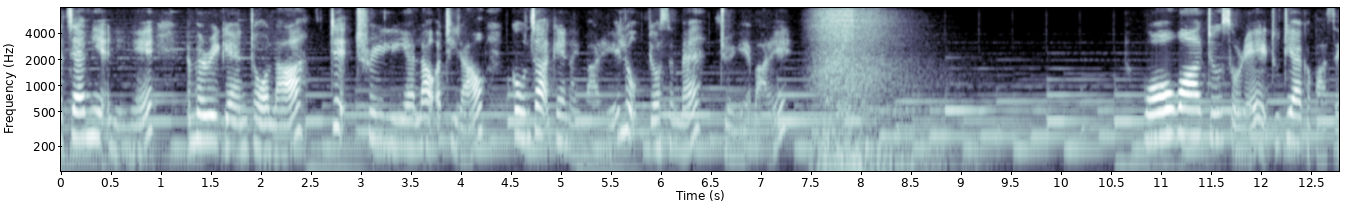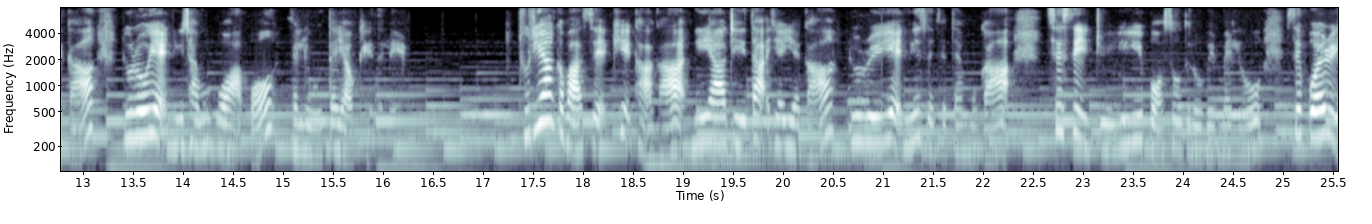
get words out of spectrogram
အကြမ်းမြင့်အနေနဲ့ American Dollar 1 trillion လောက်အထိတောင်ကုန်ကျခဲ့နိုင်ပါတယ်လို့ပြောစမှတ်တွင်ခဲ့ပါတယ်။ World War II ဆိုတဲ့ဒုတိယကမ္ဘာစစ်ကလူတို့ရဲ့နေထိုင်မှုဘဝအပေါ်ဘယ်လိုတက်ရောက်ခဲ့သလဲ ဒုတိယကမ္ဘာစစ်ခေတ်အခါကနေရာဒေသအရရက်ကလူတွေရဲ့နေ့စဉ်ဖြစ်တတ်မှုကစစ်စစ်တွေရေးရေးပေါ်ဆိုသလိုပဲမဲ့လို့စစ်ပွဲတွေ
